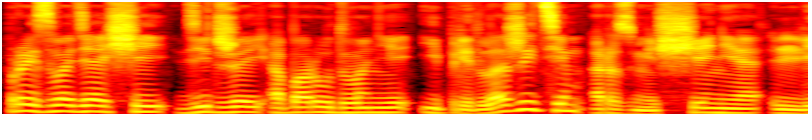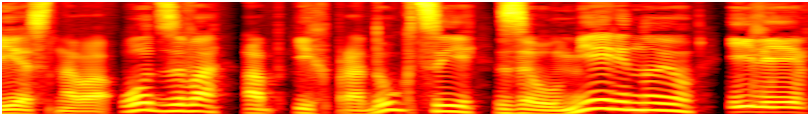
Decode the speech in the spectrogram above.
производящей диджей-оборудование и предложить им размещение лестного отзыва об их продукции за умеренную или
